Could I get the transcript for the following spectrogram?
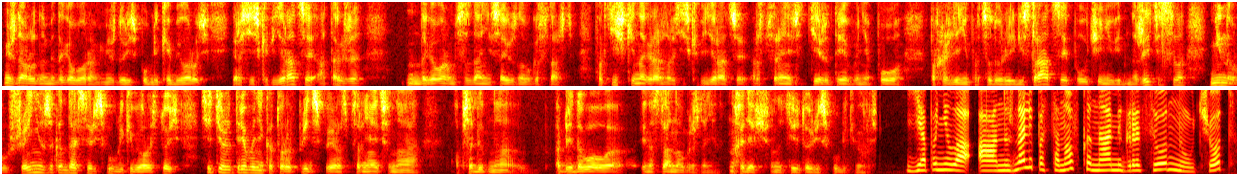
международными договорами между Республикой Беларусь и Российской Федерацией, а также договором о создании союзного государства. Фактически на граждан Российской Федерации распространяются те же требования по прохождению процедуры регистрации, получению вида на жительство, не нарушению законодательства Республики Беларусь. То есть все те же требования, которые, в принципе, распространяются на абсолютно рядового иностранного гражданина, находящегося на территории Республики Беларусь. Я поняла. А нужна ли постановка на миграционный учет?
